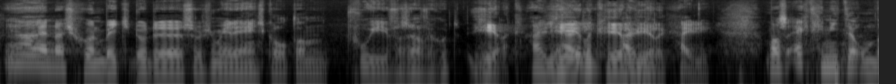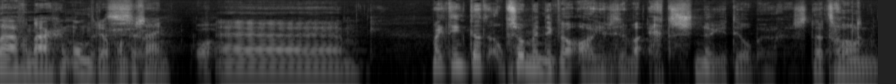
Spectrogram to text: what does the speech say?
Ja, en als je gewoon een beetje door de social media heen scrolt, dan voel je je vanzelf weer goed. Heerlijk. Huilie, heerlijk, huilie, heerlijk, heerlijk. huilie. Was echt genieten om daar vandaag een onderdeel van te zijn. Oh. Ehm, Maar ik denk dat op zo'n moment denk ik wel, oh, jullie zijn wel echt sneuwe Tilburgers. Dat is gewoon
